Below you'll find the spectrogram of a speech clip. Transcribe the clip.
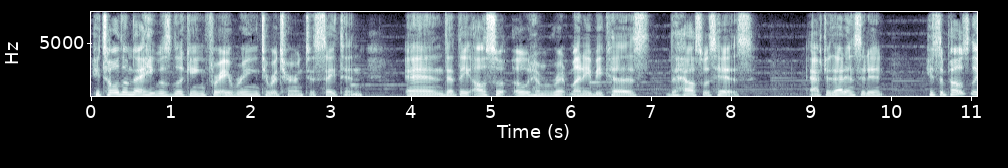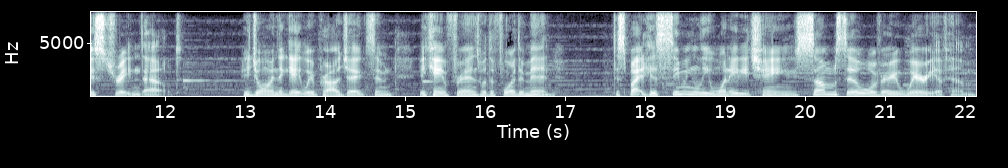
He told them that he was looking for a ring to return to Satan and that they also owed him rent money because the house was his. After that incident, he supposedly straightened out. He joined the Gateway Projects and became friends with the four other men. Despite his seemingly 180 change, some still were very wary of him.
